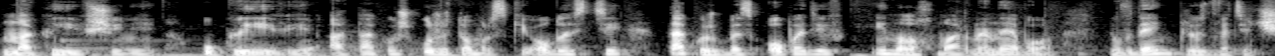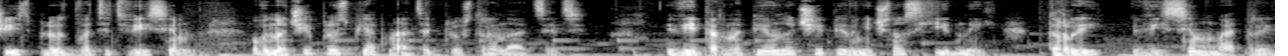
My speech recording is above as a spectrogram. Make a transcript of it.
На Київщині, у Києві, а також у Житомирській області також без опадів і малохмарне небо. Вдень плюс 26 плюс 28, вночі плюс 15 плюс 13. Вітер на півночі північно-східний 3-8 метри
